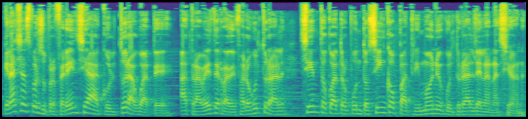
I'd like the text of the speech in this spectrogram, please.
Gracias por su preferencia a Cultura Guate, a través de Radio Faro Cultural 104.5 Patrimonio Cultural de la Nación.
